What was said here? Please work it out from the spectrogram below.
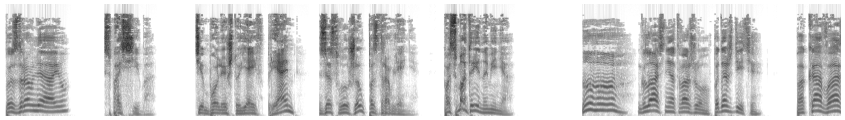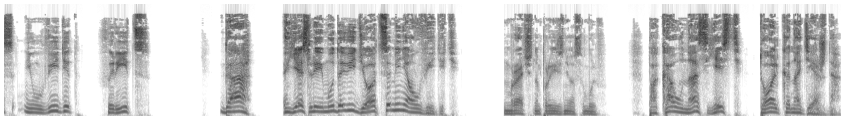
«Поздравляю». «Спасибо. Тем более, что я и впрямь заслужил поздравления. Посмотри на меня». «Угу, глаз не отвожу. Подождите, пока вас не увидит фриц». «Да, если ему доведется меня увидеть», — мрачно произнес Вульф. «Пока у нас есть только надежда.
